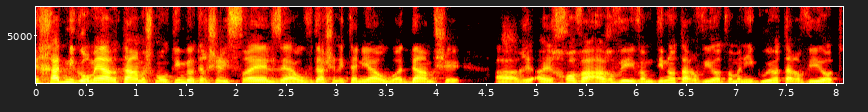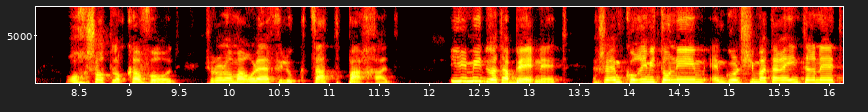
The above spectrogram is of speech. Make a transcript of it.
אחד מגורמי ההרתעה המשמעותיים ביותר של ישראל זה העובדה שנתניהו הוא אדם שהרחוב הערבי והמדינות הערביות והמנהיגויות הערביות רוכשות לו כבוד, שלא לומר אולי אפילו קצת פחד. העמידו את הבנט, עכשיו הם קוראים עיתונים, הם גולשים באתרי אינטרנט,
